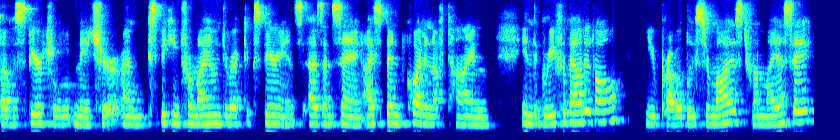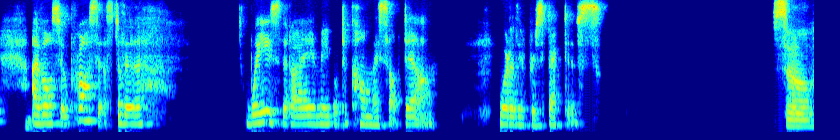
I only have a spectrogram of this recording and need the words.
of a spiritual nature. I'm speaking from my own direct experience. As I'm saying, I spend quite enough time in the grief about it all. You probably surmised from my essay. I've also processed the ways that I am able to calm myself down. What are the perspectives? So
